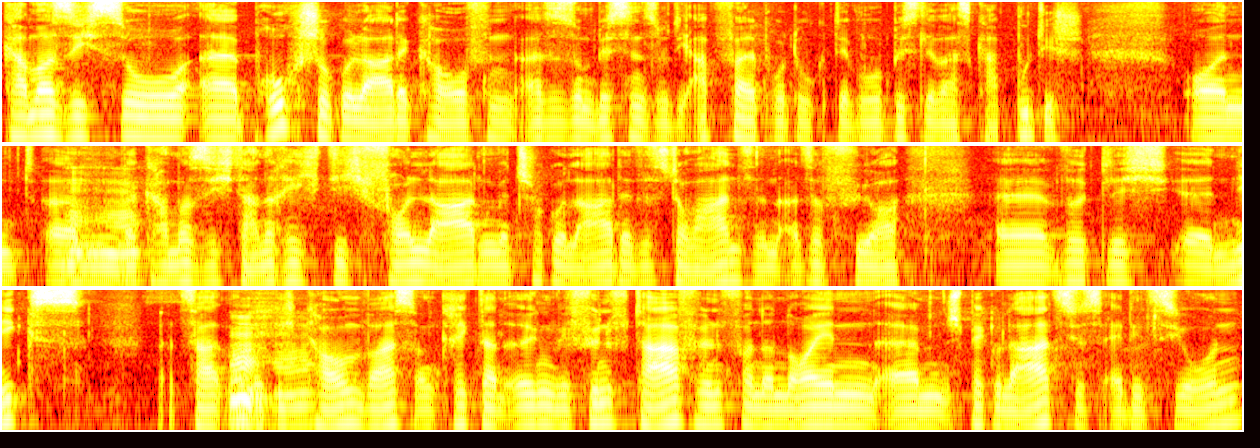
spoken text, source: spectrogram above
kann man sich so äh, Bruchschokolade kaufen, also so ein bisschen so die Abfallprodukte, wo ein bisschen was kaputt ist. Und ähm, da kann man sich dann richtig vollladen mit Schokolade, das ist der Wahnsinn. Also für äh, wirklich äh, nix. Da zahlt man wirklich kaum was und kriegt dann irgendwie fünf Tafeln von der neuen ähm, Spekulatius-Edition.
